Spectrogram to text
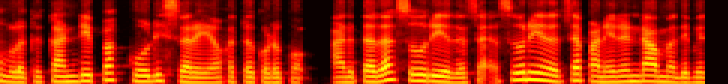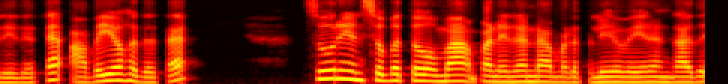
உங்களுக்கு கண்டிப்பாக கோடீஸ்வர யோகத்தை கொடுக்கும். அடுத்ததாக சூரிய தசை சூரிய தசை பன்னிரெண்டாம் அதிபதி தசை அவயோக தசை சூரியன் சுபத்துவமாக பன்னிரெண்டாம் இடத்துலையோ வேற எங்காவது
